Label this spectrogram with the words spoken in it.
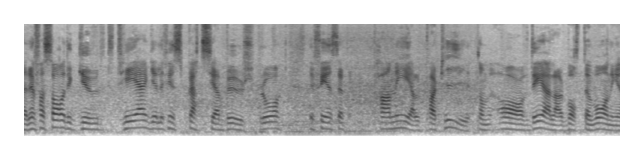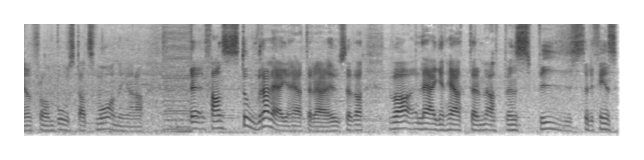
när det är en fasad i gult tegel, det finns spetsiga burspråk, det finns ett panelparti som avdelar bottenvåningen från bostadsvåningarna. Det fanns stora lägenheter i det här huset. Det var lägenheter med öppen spis och det finns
